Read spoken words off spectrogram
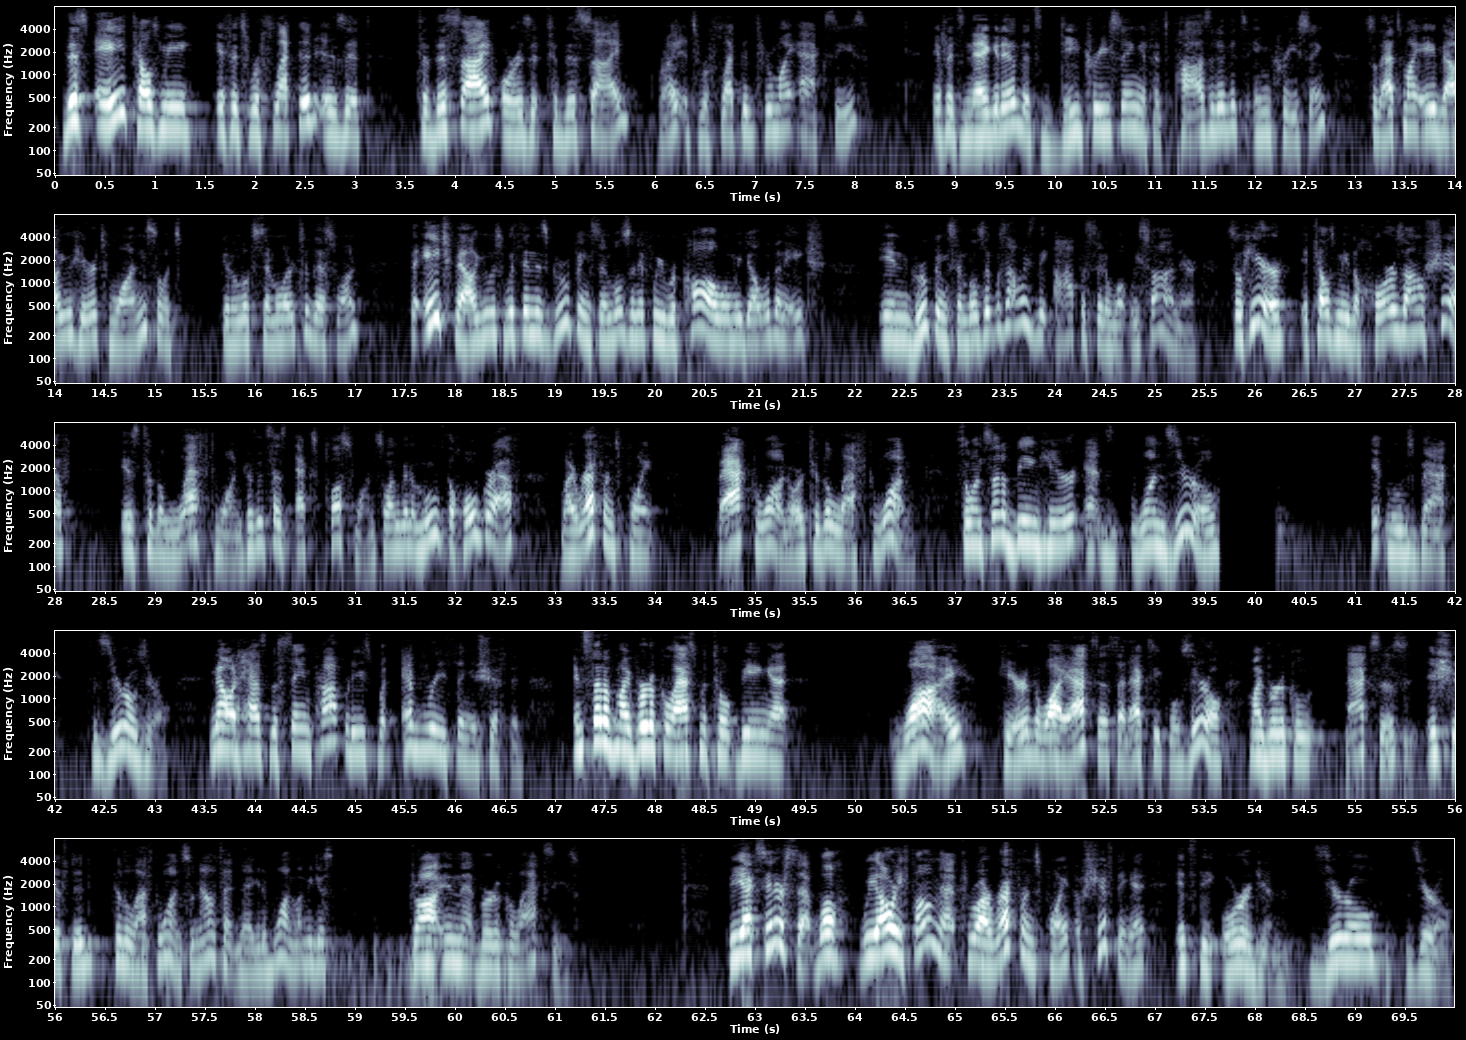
this a tells me if it's reflected, is it to this side or is it to this side, right? It's reflected through my axes. If it's negative, it's decreasing. If it's positive, it's increasing. So that's my a value here. It's 1, so it's going to look similar to this one. The h value is within this grouping symbols, and if we recall when we dealt with an h in grouping symbols, it was always the opposite of what we saw in there. So here, it tells me the horizontal shift is to the left one, because it says x plus 1. So I'm going to move the whole graph, my reference point, back 1, or to the left 1. So instead of being here at 1, 0, it moves back to 0, 0. Now it has the same properties, but everything is shifted. Instead of my vertical asymptote being at y here, the y-axis at x equals 0, my vertical axis is shifted to the left 1. So now it's at negative 1. Let me just draw in that vertical axis. The x-intercept, well, we already found that through our reference point of shifting it. It's the origin, 0, 0.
